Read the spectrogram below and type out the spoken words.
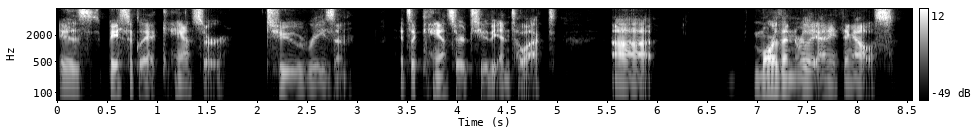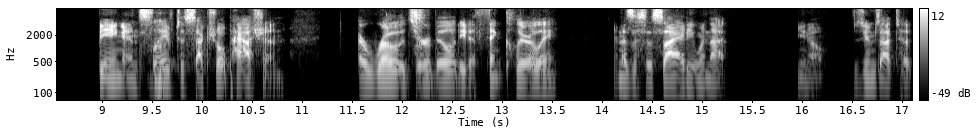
is basically a cancer to reason. It's a cancer to the intellect. Uh, more than really anything else, being mm-hmm. enslaved mm. to sexual passion erodes your ability to think clearly. And as a society, when that, you know, zooms out to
